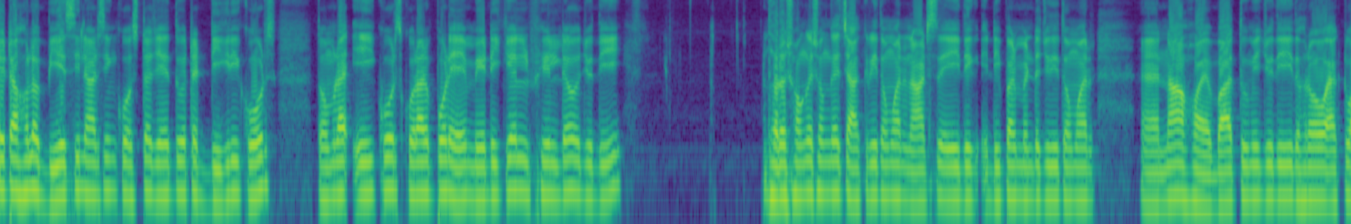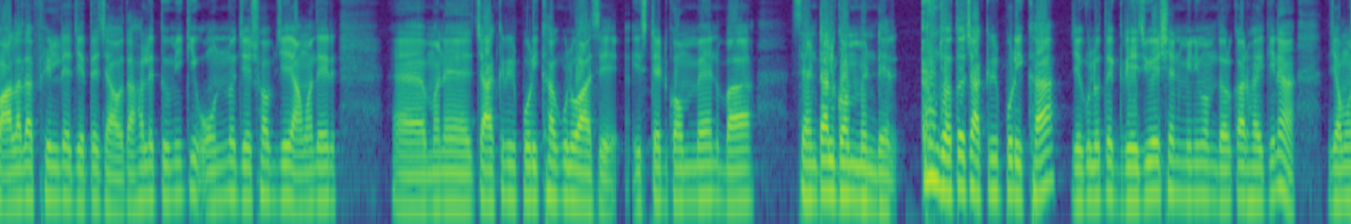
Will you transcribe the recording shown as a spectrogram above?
যেটা হলো বিএসসি নার্সিং কোর্সটা যেহেতু এটা ডিগ্রি কোর্স তোমরা এই কোর্স করার পরে মেডিকেল ফিল্ডেও যদি ধরো সঙ্গে সঙ্গে চাকরি তোমার নার্স এই ডিপার্টমেন্টে যদি তোমার না হয় বা তুমি যদি ধরো একটু আলাদা ফিল্ডে যেতে চাও, তাহলে তুমি কি অন্য যেসব যে আমাদের মানে চাকরির পরীক্ষাগুলো আছে স্টেট গভর্নমেন্ট বা সেন্ট্রাল গভর্নমেন্টের যত চাকরির পরীক্ষা যেগুলোতে গ্র্যাজুয়েশন মিনিমাম দরকার হয় কি না যেমন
